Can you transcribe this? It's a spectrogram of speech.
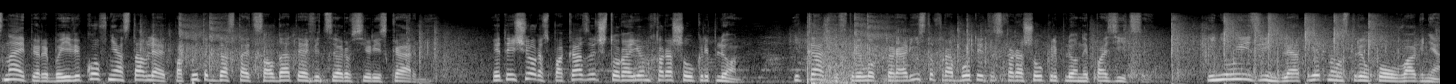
Снайперы боевиков не оставляют попыток достать солдат и офицеров сирийской армии. Это еще раз показывает, что район хорошо укреплен. И каждый стрелок террористов работает из хорошо укрепленной позиции. И неуязвим для ответного стрелкового огня.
